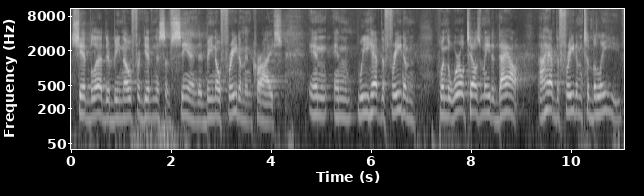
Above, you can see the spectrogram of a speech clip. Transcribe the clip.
shed blood, there'd be no forgiveness of sin, there'd be no freedom in Christ. And, and we have the freedom when the world tells me to doubt, I have the freedom to believe.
